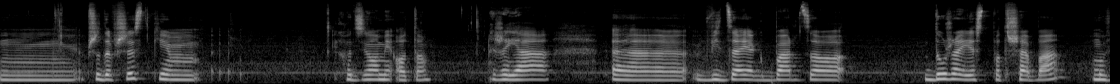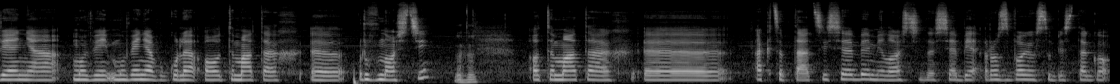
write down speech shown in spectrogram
Mm, Przede wszystkim chodziło mi o to, że ja e, widzę, jak bardzo duża jest potrzeba mówienia, mówi, mówienia w ogóle o tematach e, równości, Mhm. o tematach e, akceptacji siebie, miłości do siebie, rozwoju osobistego,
